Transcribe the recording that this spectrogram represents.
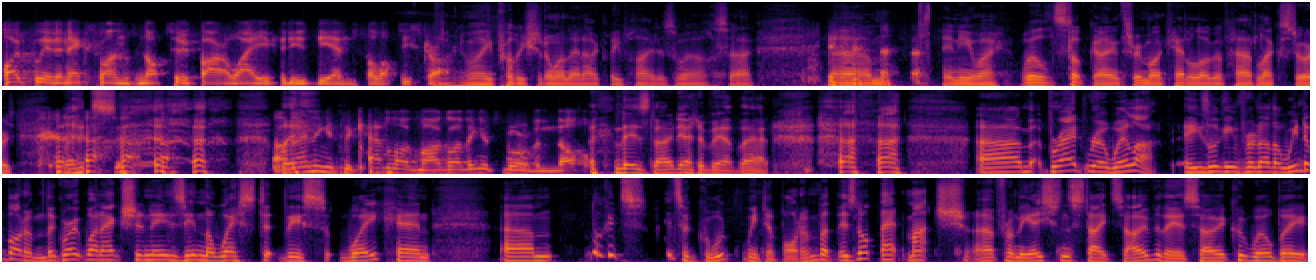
hopefully the next one's not too far away if it is the end for Lofty Strike. Well, he probably should have won that Oakleigh Plate as well. So, um, anyway, we'll stop going through my catalogue of hard luck stories. Let's. I don't think it's a catalogue, Michael. I think it's more of a novel. There's no doubt about that. Um, Brad Rawiller, he's looking for another Winterbottom. The Group One action is in the West this week, and um, look, it's it's a good Winterbottom, but there's not that much uh, from the eastern states over there, so it could well be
